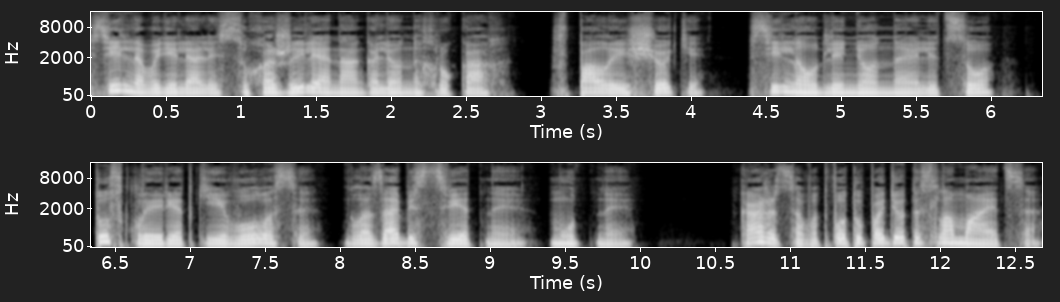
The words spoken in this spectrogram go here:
Сильно выделялись сухожилия на оголенных руках, впалые щеки, сильно удлиненное лицо, тусклые редкие волосы, глаза бесцветные, мутные. Кажется, вот-вот упадет и сломается.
